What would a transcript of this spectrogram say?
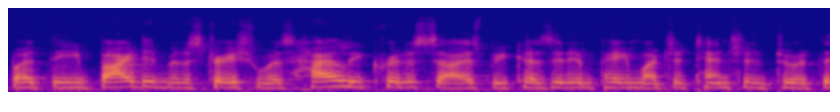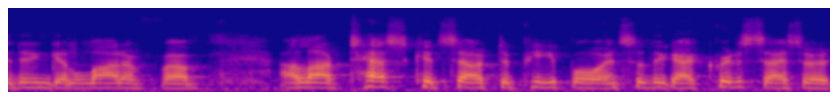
but the Biden administration was highly criticized because they didn't pay much attention to it. They didn't get a lot of uh, a lot of test kits out to people, and so they got criticized. So,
